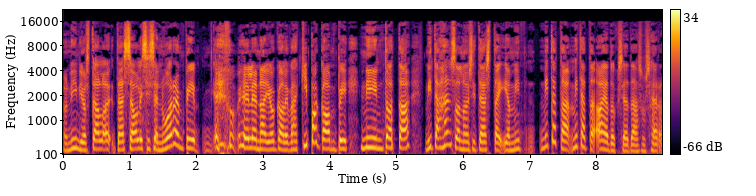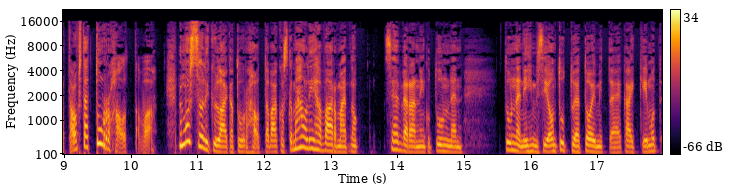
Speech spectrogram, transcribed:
No niin, jos täällä, tässä olisi se nuorempi Helena, joka oli vähän kipakampi, niin tota, mitä hän sanoisi tästä ja mit, mitä, tää, mitä tää ajatuksia tämä sinussa herättää? Onko tämä turhauttavaa? No musta se oli kyllä aika turhauttavaa, koska mä olin ihan varma, että no sen verran niin tunnen, tunnen ihmisiä, on tuttuja toimittajia ja kaikki, mutta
